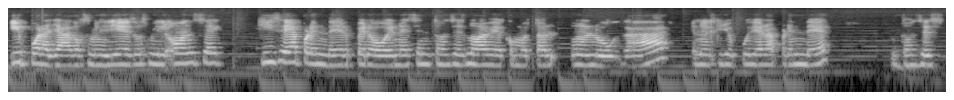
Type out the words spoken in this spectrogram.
y por allá 2010, 2011 quise aprender, pero en ese entonces no había como tal un lugar en el que yo pudiera aprender. Entonces,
